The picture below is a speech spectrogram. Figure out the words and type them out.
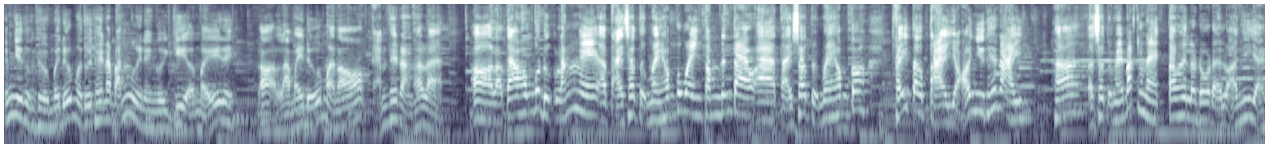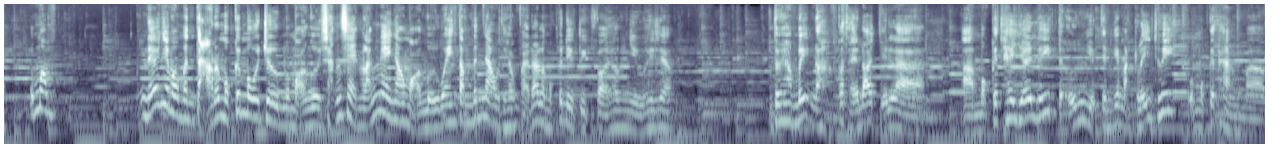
Giống như thường thường mấy đứa mà tôi thấy nó bắn người này người kia ở mỹ đi. Đó là mấy đứa mà nó cảm thấy rằng đó là ờ à, là tao không có được lắng nghe à tại sao tụi mày không có quan tâm đến tao? À tại sao tụi mày không có thấy tao tài giỏi như thế này? Hả? Tại sao tụi mày bắt nạt tao hay là đồ đại loại như vậy? Đúng không? Nếu như mà mình tạo ra một cái môi trường mà mọi người sẵn sàng lắng nghe nhau mọi người quan tâm đến nhau thì không phải đó là một cái điều tuyệt vời hơn nhiều hay sao? Tôi không biết nữa. Có thể đó chỉ là à, một cái thế giới lý tưởng dựa trên cái mặt lý thuyết của một cái thằng mà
